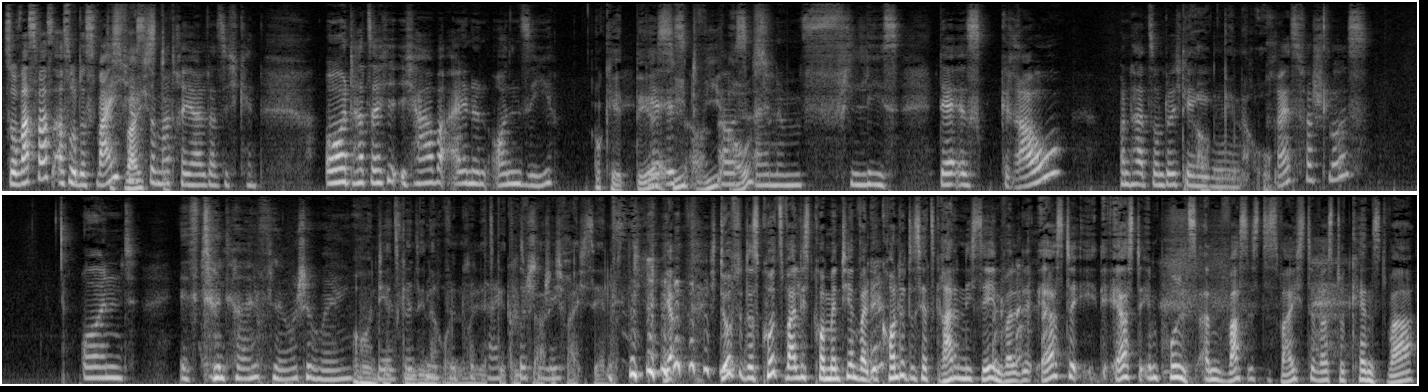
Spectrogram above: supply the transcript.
So, was war's? Achso, das weicheste, Weichste. Material, das ich kenne. Oh, tatsächlich, ich habe einen Onsi. Okay, der, Der sieht wie aus aus? einem Vlies. Der ist grau und hat so einen durchgängigen. Reißverschluss und ist total flauschig. Und Der jetzt gehen sie nach unten, weil jetzt geht es flauschig weich. Sehr lustig. Ja, ich durfte das kurzweilig kommentieren, weil ihr konntet es jetzt gerade nicht sehen, weil der erste, der erste Impuls an was ist das Weichste, was du kennst, war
